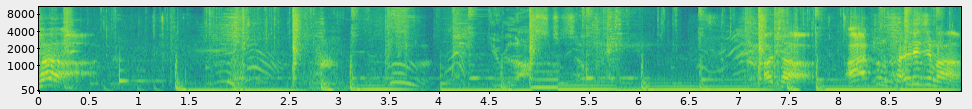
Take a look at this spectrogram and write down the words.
Zoe. 아차 아좀 살리지 마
